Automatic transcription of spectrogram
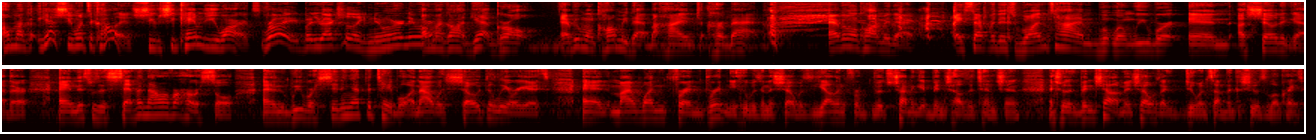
oh my god, yeah, she went to college. She she came to UArts. Right, but you actually like knew her, knew her. Oh my god, yeah, girl. Everyone called me that behind her back. Everyone called me that, except for this one time when we were in a show together, and this was a seven-hour rehearsal, and we were sitting at the table, and I was so delirious, and my one friend Brittany, who was in the show, was yelling for, was trying to get Vinchelle's attention, and she was like, Vinchelle, and Vinchelle was like doing something because she was a little crazy.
